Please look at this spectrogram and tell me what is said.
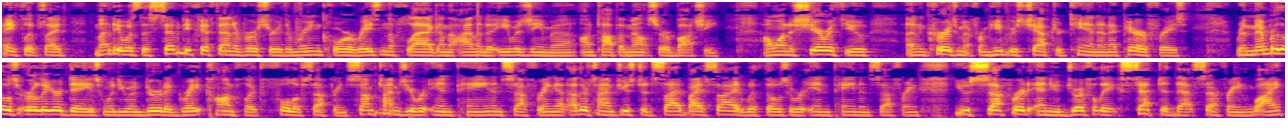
Hey, Flipside. Monday was the 75th anniversary of the Marine Corps raising the flag on the island of Iwo Jima on top of Mount Suribachi. I want to share with you an encouragement from Hebrews chapter 10, and I paraphrase. Remember those earlier days when you endured a great conflict full of suffering. Sometimes you were in pain and suffering. At other times you stood side by side with those who were in pain and suffering. You suffered and you joyfully accepted that suffering. Why?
